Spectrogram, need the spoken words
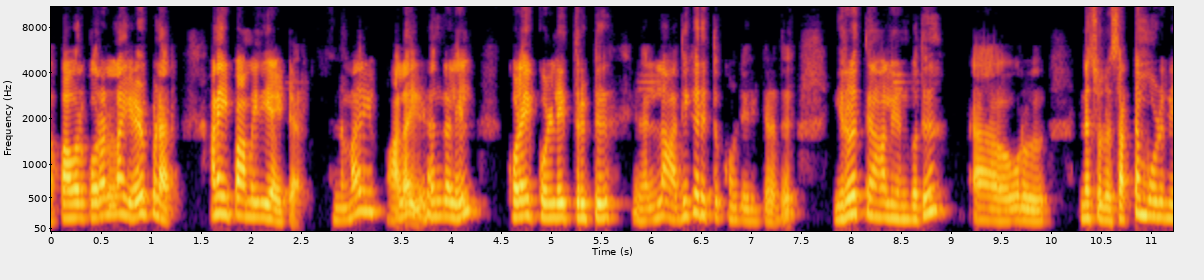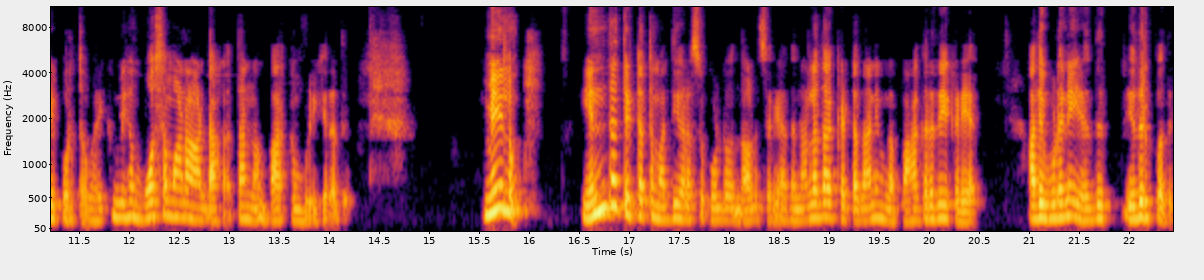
அப்போ அவர் குரல்லாம் எழுப்பினார். ஆனால் இப்போ அமைதியாயிட்டார். இந்த மாதிரி பல இடங்களில் கொலை கொள்ளை திருட்டு இதெல்லாம் அதிகரித்து கொண்டிருக்கிறது. இருபத்தி நாலு என்பது ஆஹ், ஒரு என்ன சொல்ற சட்டம் ஒழுங்கை பொறுத்த வரைக்கும் மிக மோசமான ஆண்டாகத்தான் நாம் பார்க்க முடிகிறது. மேலும் எந்த திட்டத்தை மத்திய அரசு கொண்டு வந்தாலும் சரி அது நல்லதா கெட்டதான்னு இவங்க பார்க்கறதே கிடையாது. அதை உடனே எதிர் எதிர்ப்பது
